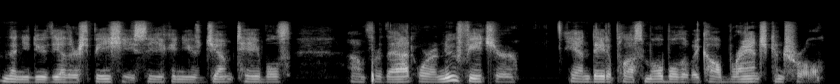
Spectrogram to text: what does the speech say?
than you do the other species. So you can use jump tables um, for that or a new feature and Data Plus Mobile that we call branch control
